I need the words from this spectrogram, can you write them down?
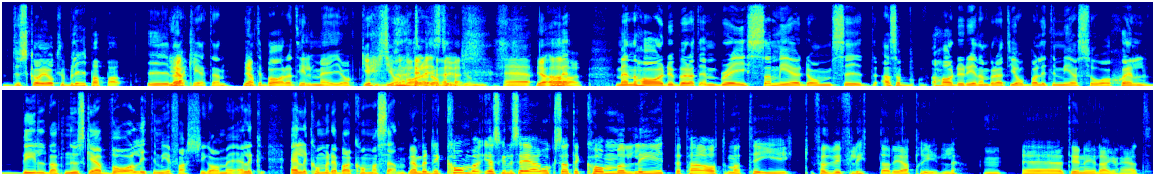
du ska ju också bli pappa i Ja. verkligheten, Ja. inte bara till mig och John Bara i studion. Eh, men, men har du börjat embracea mer de sidor, alltså har du redan börjat jobba lite mer så självbildat, nu ska jag vara lite mer farsig av mig, eller, eller kommer det bara komma sen? Nej men det kommer, jag skulle säga också att det kommer lite per automatik, för att vi flyttade i april Mm. eh, till en ny lägenhet.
